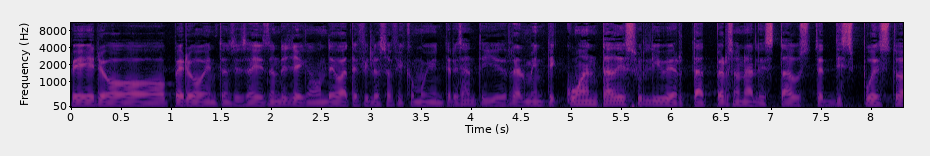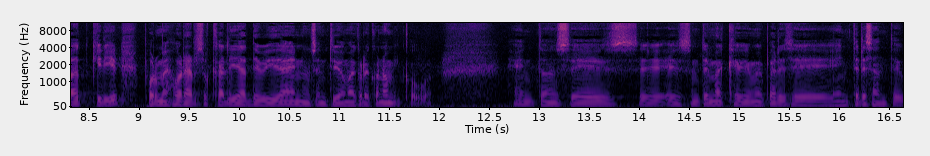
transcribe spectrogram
pero, pero entonces ahí es donde llega un debate filosófico muy interesante y es realmente cuánta de su libertad personal está usted dispuesto a adquirir por mejorar su calidad de vida en un sentido macroeconómico. Entonces eh, es un tema que me parece interesante.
